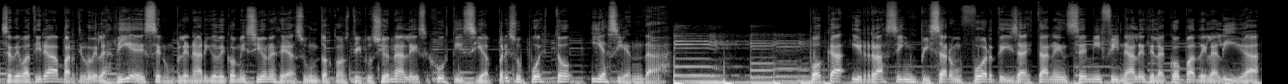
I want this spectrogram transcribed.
Se debatirá a partir de las 10 en un plenario de comisiones de asuntos constitucionales, justicia, presupuesto y hacienda. Boca y Racing pisaron fuerte y ya están en semifinales de la Copa de la Liga.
